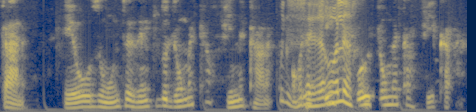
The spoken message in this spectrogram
cara, eu uso muito o exemplo do John McAfee, né, cara? Pois olha é, quem olha. foi o John McAfee, cara.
